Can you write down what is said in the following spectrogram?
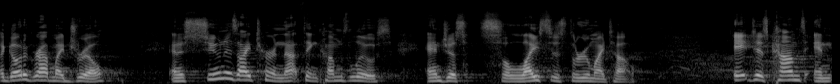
I go to grab my drill, and as soon as I turn, that thing comes loose and just slices through my toe. It just comes, and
